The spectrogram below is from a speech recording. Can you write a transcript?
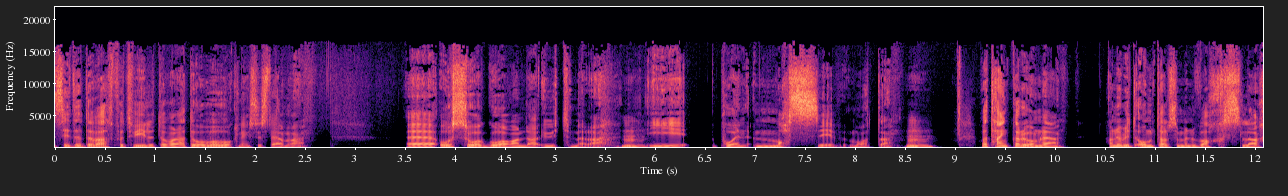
sittet og vært fortvilet over dette overvåkningssystemet. Eh, og så går han da ut med det Mm. i, på en massiv måte. Mm. Hva tenker du om det? Han er jo blitt omtalt som en varsler.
